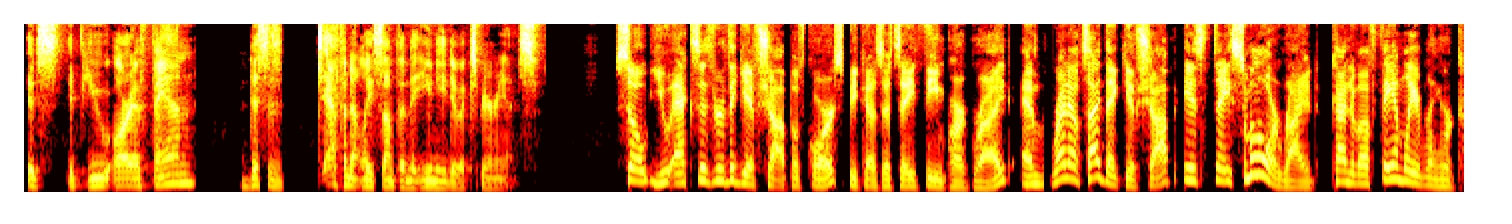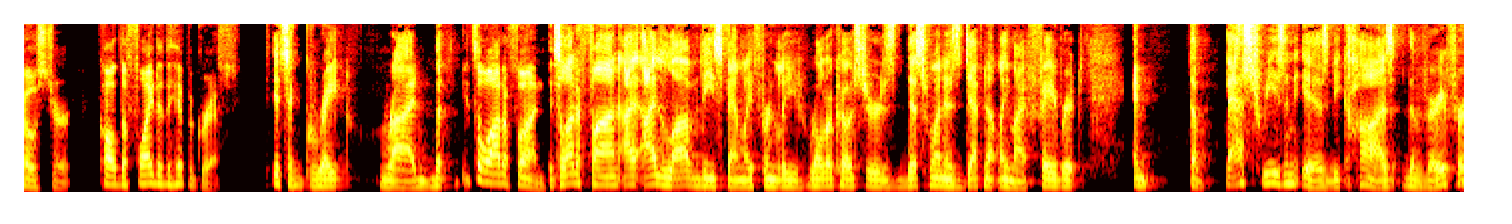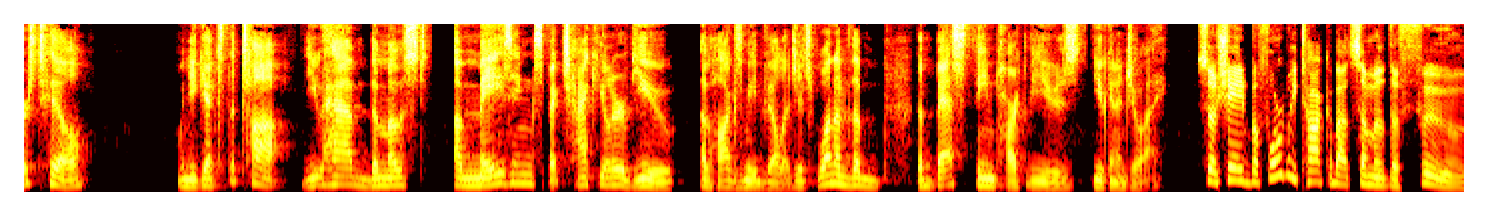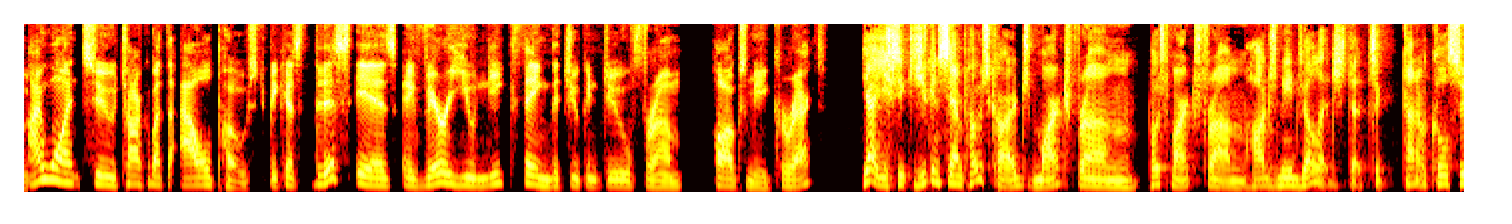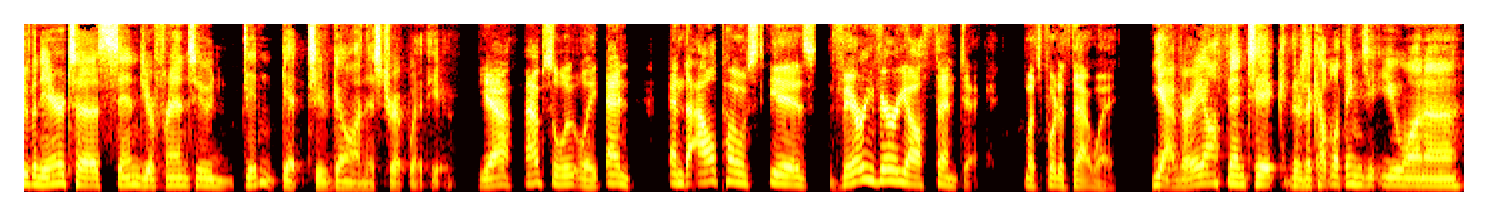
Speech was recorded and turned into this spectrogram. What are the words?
it's if you are a fan, this is definitely something that you need to experience. So you exit through the gift shop, of course, because it's a theme park ride. And right outside that gift shop is a smaller ride, kind of a family roller coaster called the Flight of the Hippogriff. It's a great ride, but It's a lot of fun. It's a lot of fun. I, I love these family friendly roller coasters. This one is definitely my favorite. And the best reason is because the very first hill, when you get to the top, you have the most amazing, spectacular view of Hogsmeade Village. It's one of the the best theme park views you can enjoy. So, Shane, before we talk about some of the food, I want to talk about the owl post because this is a very unique thing that you can do from Hogsmeade, correct? Yeah, you see, you can send postcards marked from postmarked from Hogsmeade Village. That's a kind of a cool souvenir to send your friends who didn't get to go on this trip with you. Yeah, absolutely. And and the owl post is very, very authentic. Let's put it that way. Yeah, very authentic. There's a couple of things that you wanna,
